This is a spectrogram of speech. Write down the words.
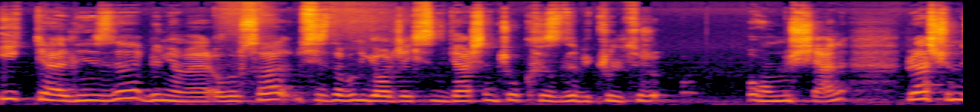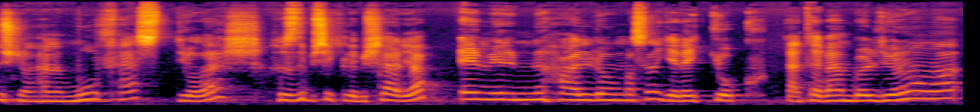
ilk geldiğinizde bilmiyorum eğer olursa siz de bunu göreceksiniz. Gerçekten çok hızlı bir kültür olmuş yani. Biraz şunu düşünüyorum. Hani move fast diyorlar. Hızlı bir şekilde bir şeyler yap. En verimli halde olmasına gerek yok. Yani tabii ben böyle diyorum ama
